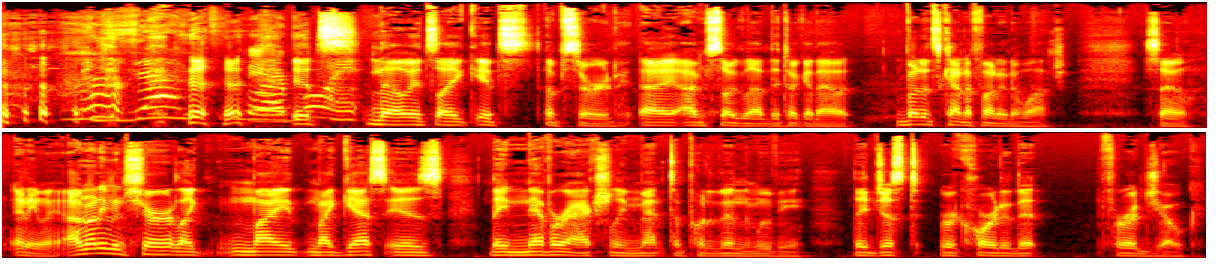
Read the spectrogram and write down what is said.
Exactly. Fair It's point. no, it's like it's absurd. I, I'm so glad they took it out, but it's kind of funny to watch. So anyway, I'm not even sure. Like my my guess is they never actually meant to put it in the movie. They just recorded it for a joke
